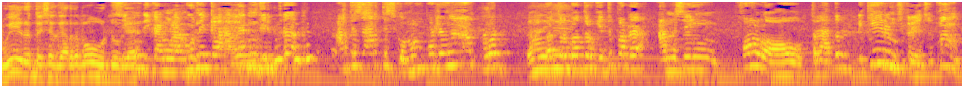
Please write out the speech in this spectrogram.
wih Rita Sugiarto mau uduk ya Sing di kang lagu nih kelalen gitu artis-artis kok mang pada ngupload. Ah, iya. batur-batur kita pada anu sing follow ternyata dikirim screenshot mang.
